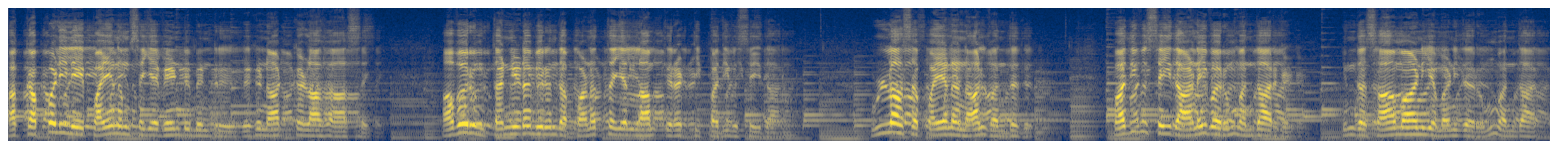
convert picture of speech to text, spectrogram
அக்கப்பலிலே பயணம் செய்ய வேண்டும் என்று வெகு நாட்களாக ஆசை. அவரும் தன்னிடம் இருந்த பணத்தை எல்லாம் திரட்டி பதிவு செய்தார். உல்லாச பயண நாள் வந்தது. பதிவு செய்த அனைவரும் வந்தார்கள். இந்த சாமானிய மனிதரும் வந்தார்.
